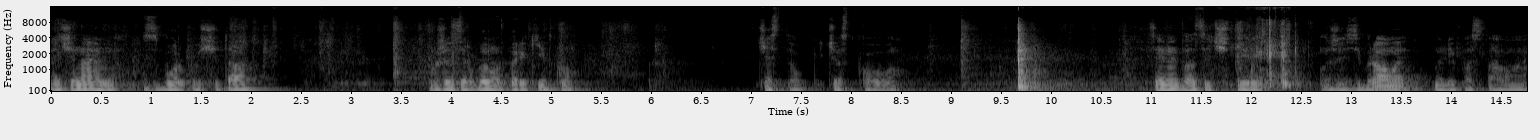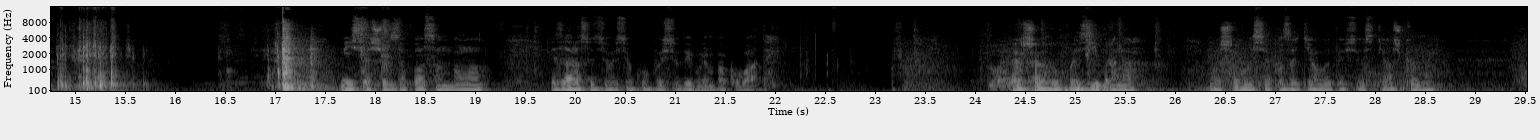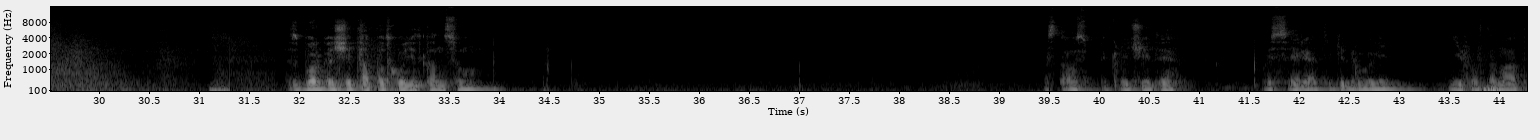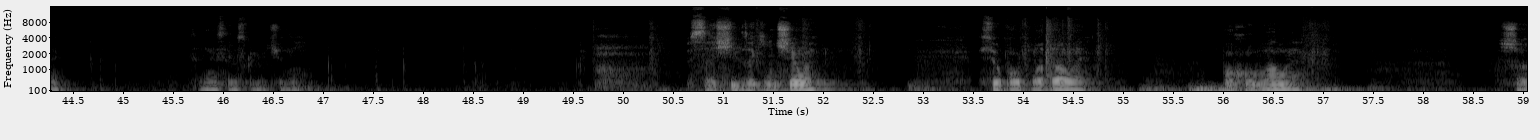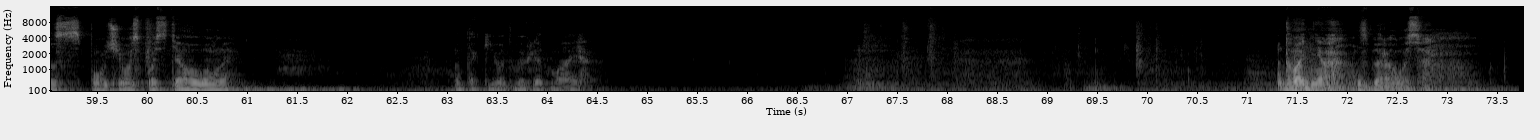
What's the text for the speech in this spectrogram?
Починаємо зборку щита. Уже зробили перекидку частково. Це на 24 вже зібрали, нулі поставили. Місяць, щоб запасом було. І зараз оцю всю купу сюди будемо пакувати. Перша група зібрана. Лишилося позатягувати все стяжками. Сборка щита подходит к концу. Осталось підключити ось цей ряд, тільки другий, діф автомати. Це низ розключений. Все, щит закінчили. Все пообкладали, поховали. Що вийшло, постягували. Отакий от вигляд має. Два дня збиралося.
